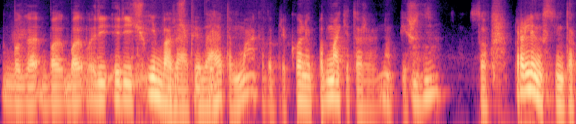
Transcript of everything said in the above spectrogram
бога, бога, рич. И богатый, да, это Mac, это прикольно. Под Маки тоже ну, пишется. Угу. So, про Linux не так,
